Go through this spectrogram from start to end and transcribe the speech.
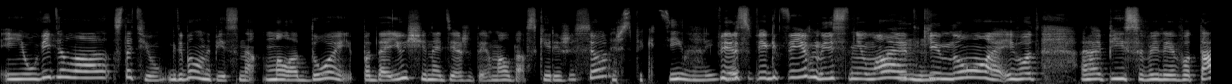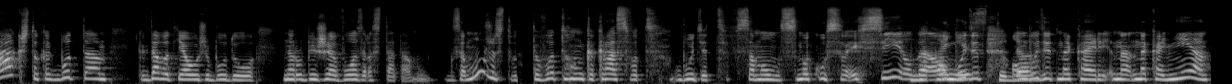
и увидела статью, где было написано «Молодой, подающий надежды молдавский режиссер Перспективный. Перспективный, снимает mm-hmm. кино». И вот описывали его так, что как будто когда вот я уже буду на рубеже возраста там к замужеству, то вот он как раз вот будет в самом смоку своих сил, да, он будет, да. он будет на, коре, на, на коне,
